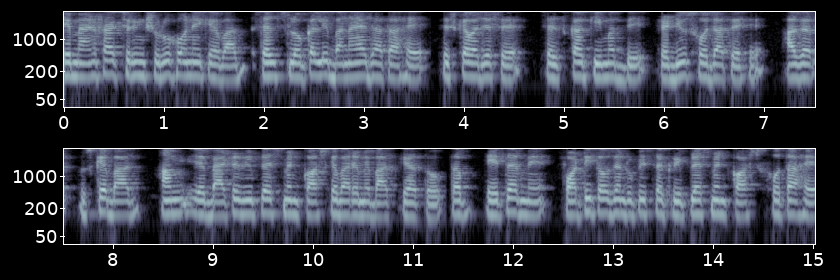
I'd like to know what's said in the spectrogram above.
ये मैन्युफैक्चरिंग शुरू होने के बाद सेल्स लोकली बनाया जाता है, इसके वजह से सेल्स का कीमत भी रिड्यूस हो जाते हैं। अगर उसके बाद हम ये बैटरी रिप्लेसमेंट कॉस्ट के बारे में बात किया तो तब एथर में फोर्टी थाउज़ेंड रुपीज़ तक रिप्लेसमेंट कॉस्ट होता है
